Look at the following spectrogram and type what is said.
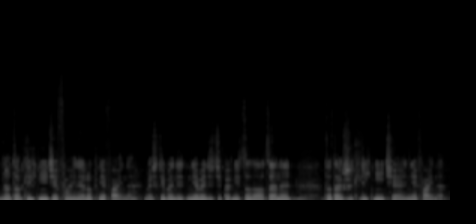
no to kliknijcie fajne lub niefajne. Jeśli będzie, nie będziecie pewni co do oceny, to także kliknijcie niefajne.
